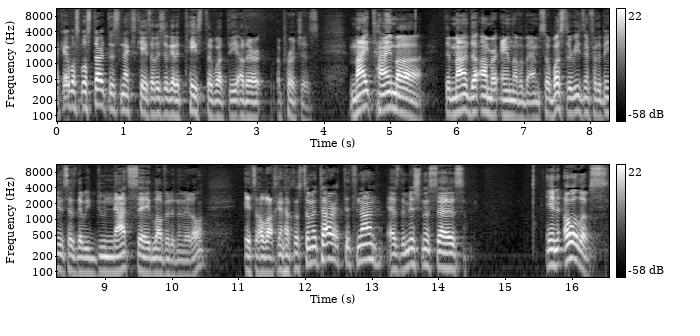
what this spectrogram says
okay, we'll, we'll start this next case. At least you'll get a taste of what the other approach is. My time demanda amr and love. So what's the reason for the opinion that says that we do not say lavud in the middle? It's halach and hachlos tumatar titnan, as the Mishnah says in Olos,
